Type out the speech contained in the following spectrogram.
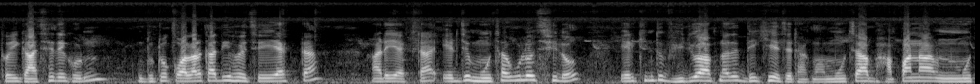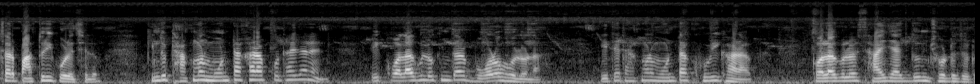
তো এই গাছে দেখুন, দুটো কলার কাদি হয়েছে, এই একটা আর এই একটা। এর যে মোচাগুলো ছিল এর কিন্তু ভিডিও আপনাদের দেখিয়েছে ঠাকমা। মোচা ভাপানা, মোচার পাতুরি করেছিল। কিন্তু ঠাকমার মনটা খারাপ কোথায় জানেন? এই কলাগুলো কিন্তু আর বড় হলো না। এতে ঠাকমার মনটা খুবই খারাপ। কলাগুলোর সাইজ একদম ছোট ছোট।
